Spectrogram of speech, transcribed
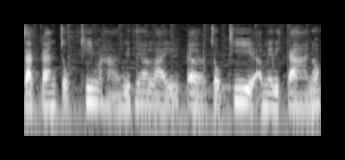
จากการจบที่มหาวิทยาลัยจบที่อเมริกาเนาะ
